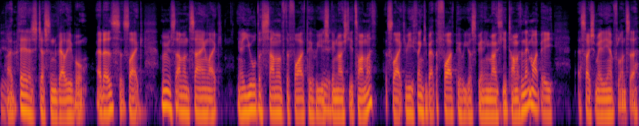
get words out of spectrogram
like, that is just invaluable. It is. It's like remember someone saying like, you know, you're the sum of the five people you spend most of your time with. It's like if you think about the five people you're spending most of your time with, and that might be a social media influencer.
